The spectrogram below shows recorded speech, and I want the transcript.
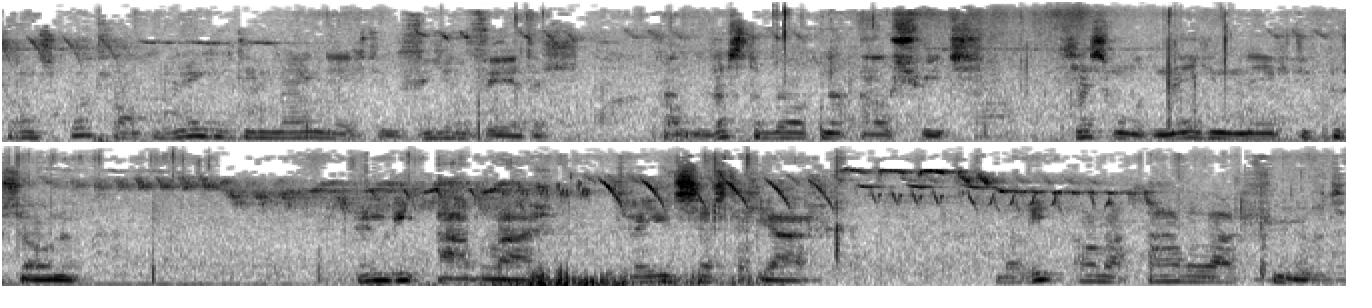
transport van 19 mei 1944 van Westerbork naar Auschwitz. 699 personen. Henry Adelaar, 62 jaar. Marie-Anna Adelaar Vuurt,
